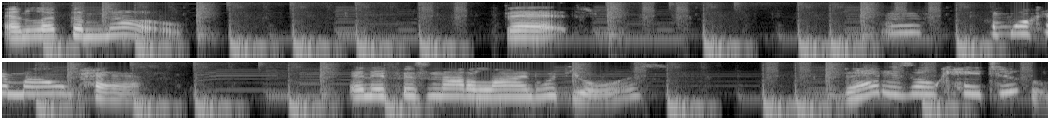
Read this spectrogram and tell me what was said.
and let them know that mm, I'm walking my own path. And if it's not aligned with yours, that is okay too.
